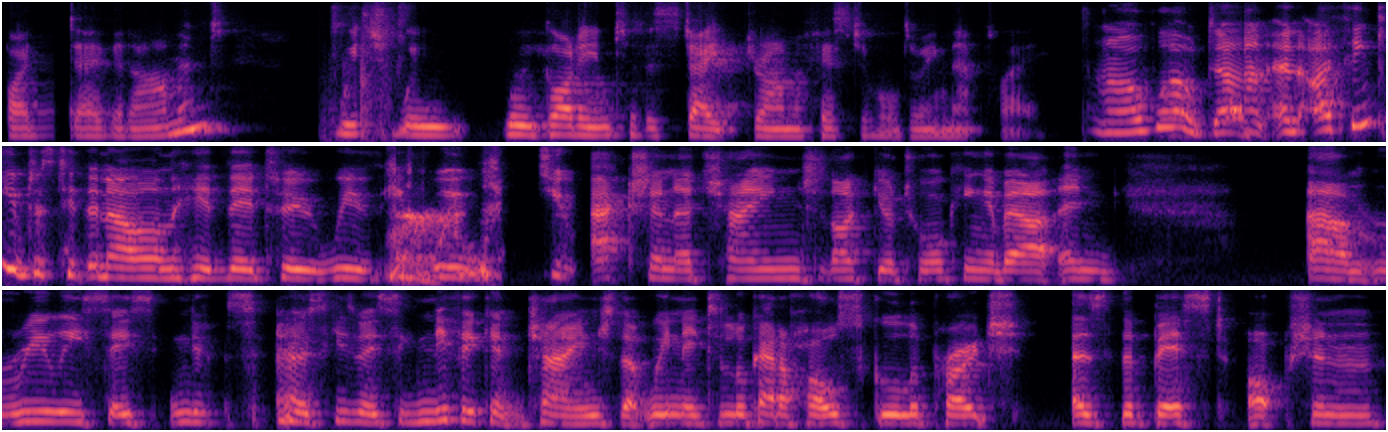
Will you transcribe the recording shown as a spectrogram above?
by David Almond, which we, we got into the State Drama Festival doing that play. Oh, well done. And I think you've just hit the nail on the head there too. With if we to action a change like you're talking about, and um, really see, excuse me, significant change that we need to look at a whole school approach as the best option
